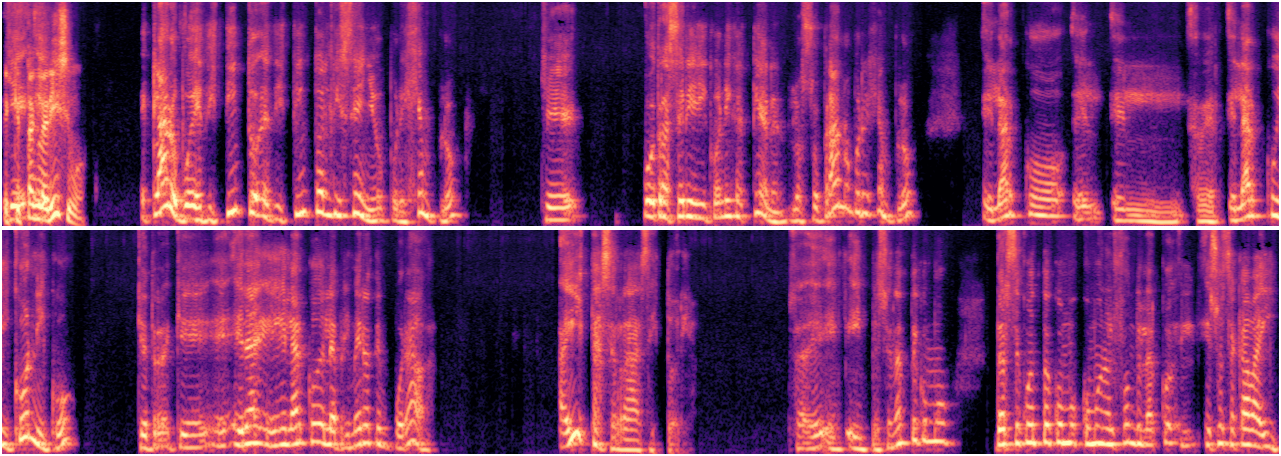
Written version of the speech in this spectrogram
Es que, está clarísimo. claro, pues es distinto, es distinto al diseño, por ejemplo, que otras series icónicas tienen. Los Sopranos, por ejemplo, el arco, el, el, a ver, el arco icónico que, que era el arco de la primera temporada. Ahí está cerrada esa historia. O sea, es, impresionante cómo darse cuenta cómo, cómo, en el fondo el arco, eso se acaba ahí.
